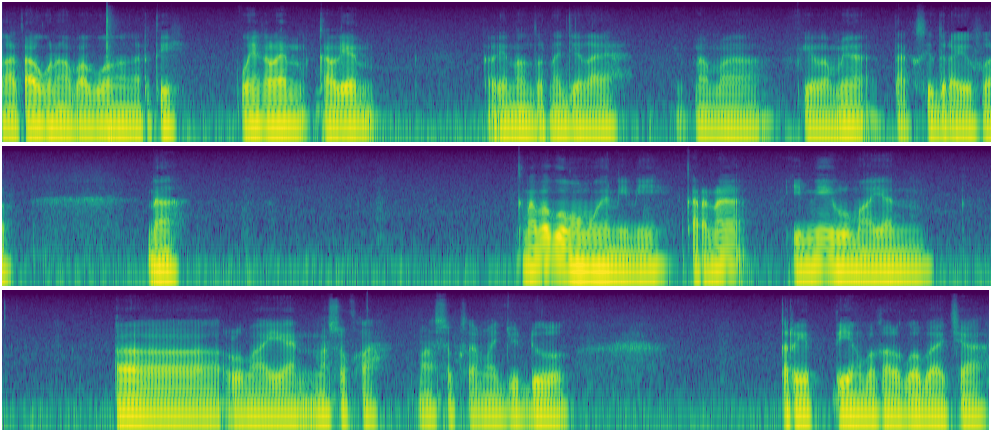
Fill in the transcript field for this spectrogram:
Nggak tahu kenapa gue nggak ngerti. Pokoknya kalian kalian kalian nonton aja lah ya nama filmnya Taxi Driver. Nah kenapa gue ngomongin ini? Karena ini lumayan uh, lumayan masuk lah masuk sama judul treat yang bakal gue baca.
